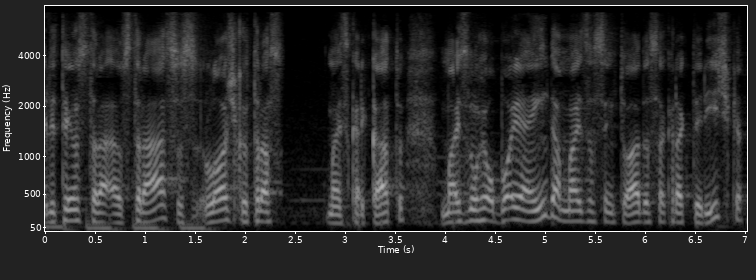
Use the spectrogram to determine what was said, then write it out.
ele tem os, tra- os traços, lógico, o traço mais caricato, mas no Hellboy é ainda mais acentuada essa característica.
